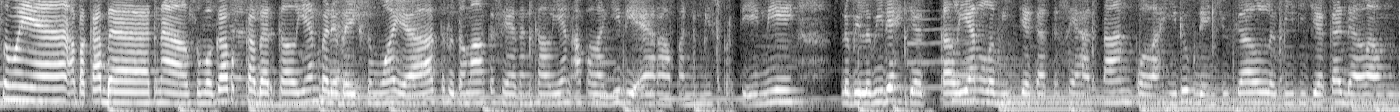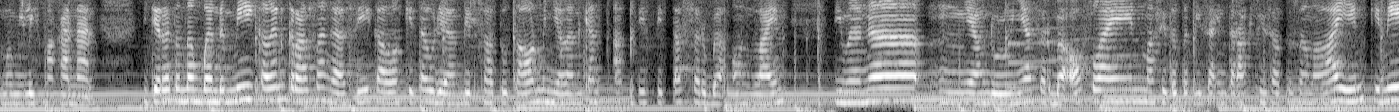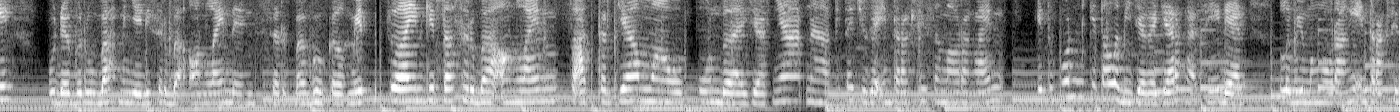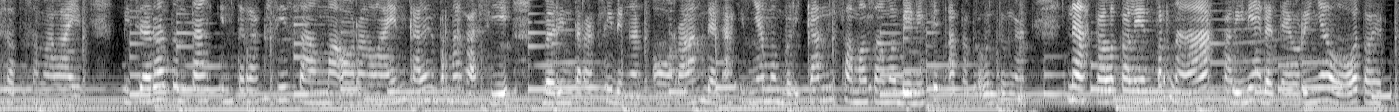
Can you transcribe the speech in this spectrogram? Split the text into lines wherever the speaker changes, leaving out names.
semuanya, apa kabar? Nah, semoga kabar kalian pada baik semua ya, terutama kesehatan kalian apalagi di era pandemi seperti ini. Lebih-lebih deh kalian lebih jaga kesehatan, pola hidup dan juga lebih dijaga dalam memilih makanan. Bicara tentang pandemi, kalian kerasa nggak sih kalau kita udah hampir satu tahun menjalankan aktivitas serba online, di mana hmm, yang dulunya serba offline masih tetap bisa interaksi satu sama lain, kini udah berubah menjadi serba online dan serba Google Meet. Selain kita serba online saat kerja maupun belajarnya, nah kita juga interaksi sama orang lain itu pun kita lebih jaga jarak gak sih? Dan lebih mengurangi interaksi satu sama lain. Bicara tentang interaksi sama orang lain kalian pernah gak sih berinteraksi dengan orang dan akhirnya memberikan sama-sama benefit atau keuntungan? Nah kalau kalian pernah kali ini ada teorinya loh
